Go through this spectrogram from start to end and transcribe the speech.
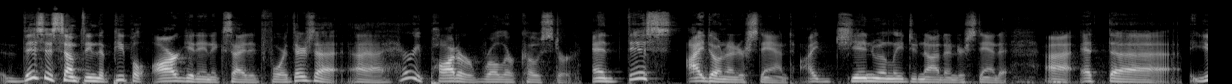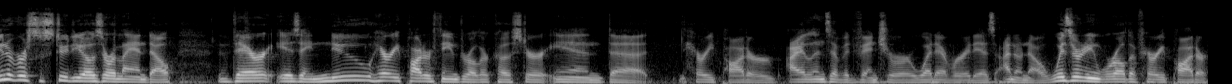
this is something that people are getting excited for. There's a, a Harry Potter roller coaster, and this I don't understand. I genuinely do not understand it. Uh, at the Universal Studios Orlando, there is a new Harry Potter themed roller coaster in the Harry Potter Islands of Adventure or whatever it is. I don't know. Wizarding World of Harry Potter.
